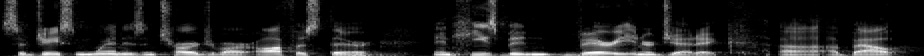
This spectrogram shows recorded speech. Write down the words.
So Jason Wynn is in charge of our office there, and he's been very energetic uh, about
